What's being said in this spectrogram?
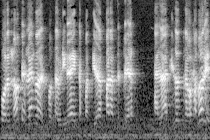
por no tener la responsabilidad y capacidad para atender a las y los trabajadores.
